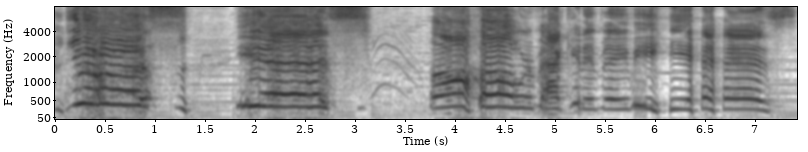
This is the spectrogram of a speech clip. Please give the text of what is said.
Yes! Yes! Oh, we're back in it, baby! Yes!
